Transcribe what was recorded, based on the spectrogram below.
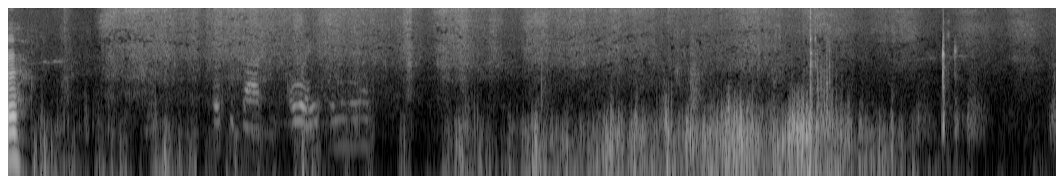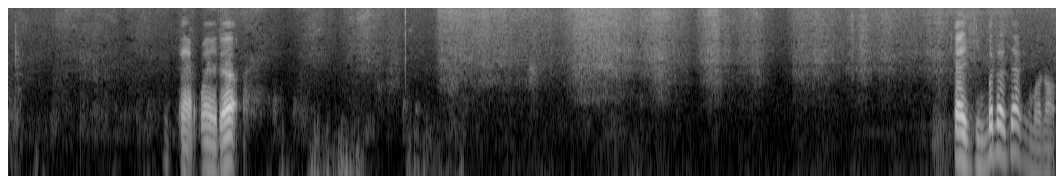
อไปสิบบาทเอาไว้เป็นไงแตกไว้เด้อไก่กินเบ่ได้จักบ่เนาะ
